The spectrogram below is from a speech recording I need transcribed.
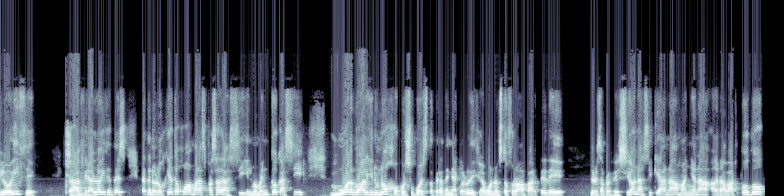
lo hice. al final lo hice. Entonces, ¿la tecnología te juega malas pasadas? Sí. El momento casi muerdo a alguien un ojo, por supuesto, pero tenía claro, dije, bueno, esto forma parte de, de nuestra profesión, así que Ana, mañana a grabar todo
